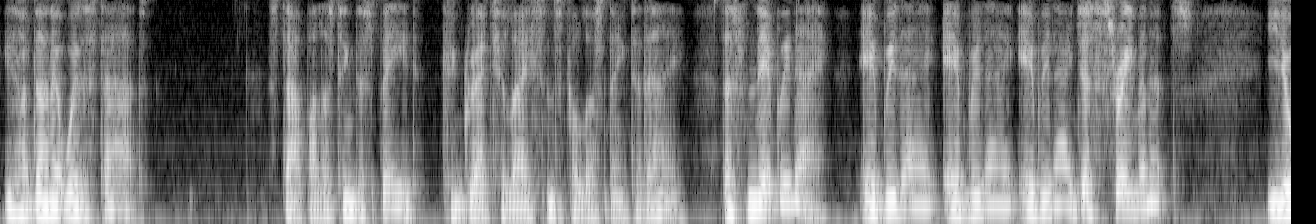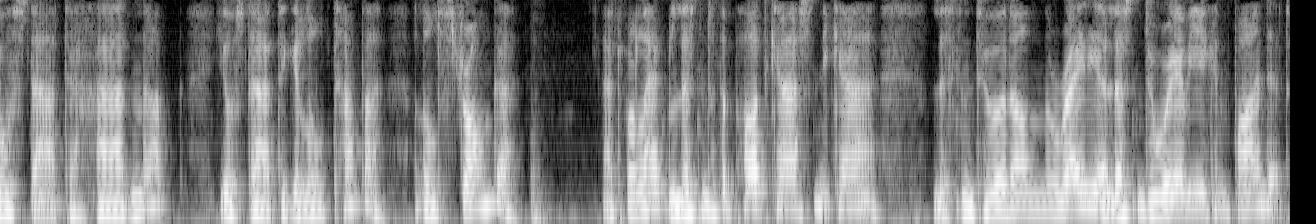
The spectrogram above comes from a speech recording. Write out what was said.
Yes, I don't know where to start. Start by listening to Speed. Congratulations for listening today. Listen every day, every day, every day, every day, just three minutes. You'll start to harden up. You'll start to get a little tougher, a little stronger. That's what'll happen. Listen to the podcast in your car. Listen to it on the radio. Listen to wherever you can find it.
